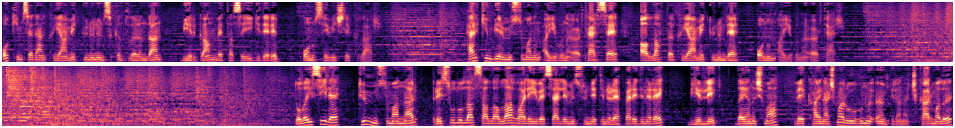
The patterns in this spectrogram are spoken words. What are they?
o kimseden kıyamet gününün sıkıntılarından bir gam ve tasayı giderip onu sevinçli kılar. Her kim bir Müslümanın ayıbını örterse Allah da kıyamet gününde onun ayıbını örter. Dolayısıyla tüm Müslümanlar Resulullah sallallahu aleyhi ve sellemin sünnetini rehber edinerek birlik, dayanışma ve kaynaşma ruhunu ön plana çıkarmalı,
